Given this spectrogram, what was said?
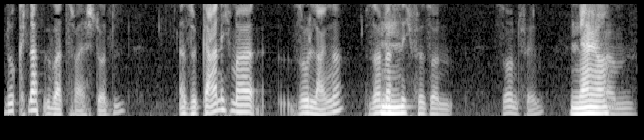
nur knapp über zwei Stunden. Also gar nicht mal so lange, besonders Mhm. nicht für so einen so einen Film. Ja, ja. Ähm,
